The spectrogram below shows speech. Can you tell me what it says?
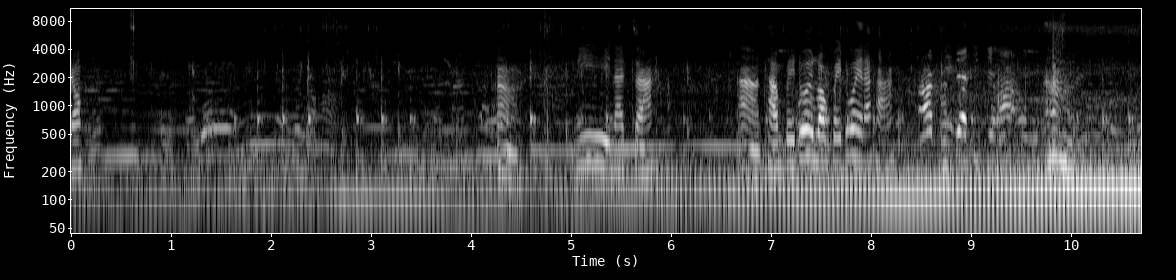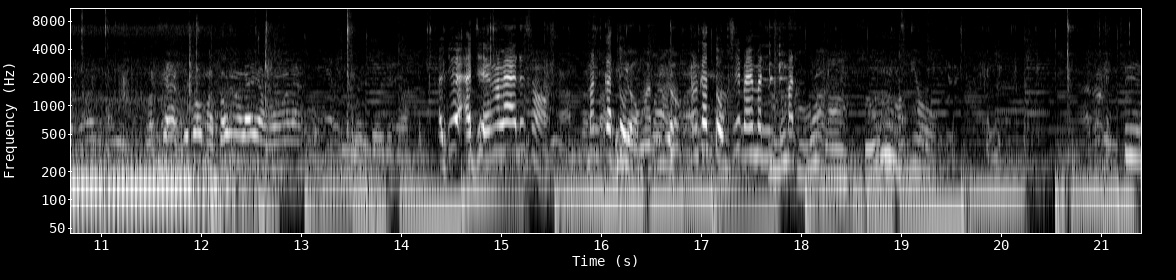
เนาะอ่านี่นะจ๊ะอ่าทำไปด้วยลองไปด้วยนะคะอะที่เจ้าที่เจ้าคนแค่คือพวกมาต้องอะไรอย่างเงี้ยนะอาเจอาเจงอะไรด้วยสอมันกระตุกมันกระตุกใช่ไหมมันมันสูงสู งเดียว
